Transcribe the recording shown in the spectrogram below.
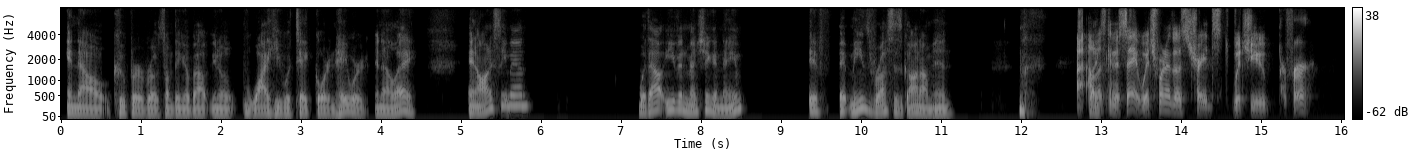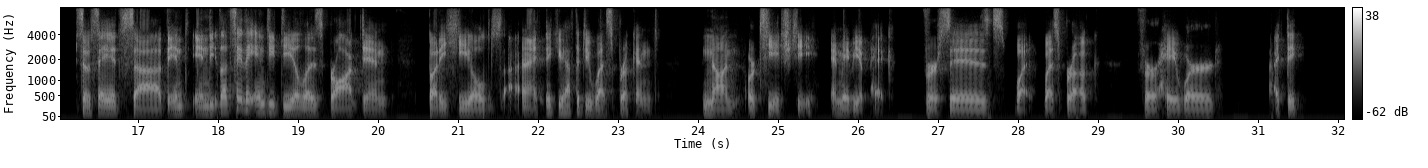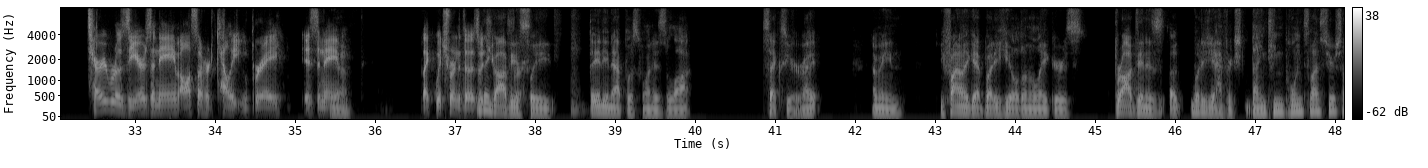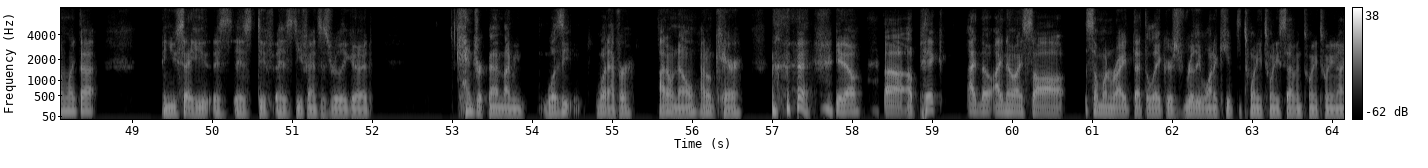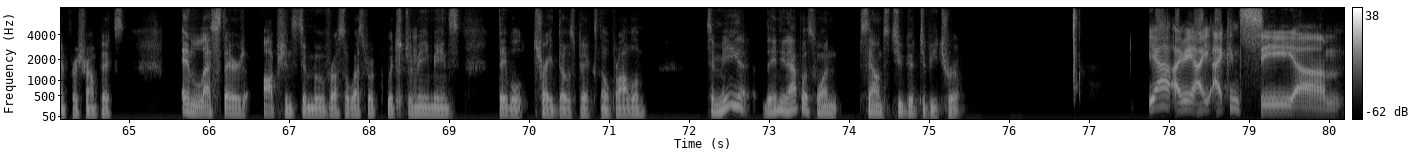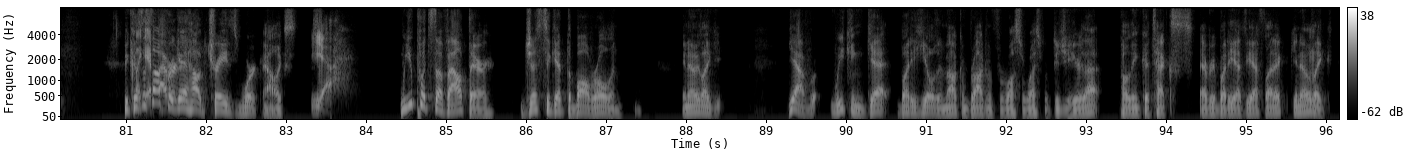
and now Cooper wrote something about you know why he would take Gordon Hayward in LA. And honestly, man, without even mentioning a name, if it means Russ is gone, I'm in. I, I was going to say, which one of those trades would you prefer? So, say it's uh, the in- Indy. Let's say the Indy deal is Brogdon, Buddy Hields, and I think you have to do Westbrook and none or THT and maybe a pick versus what Westbrook for Hayward. I think Terry Rozier is a name. I also heard Kelly Oubre is a name. Yeah. Like, which one of those I would think prefer? obviously the Indianapolis one is a lot sexier, right? I mean, you finally get Buddy Hield on the Lakers. Brogdon is uh what did you average? 19 points last year, or something like that. And you say he his his, def, his defense is really good. Kendrick, man, I mean, was he whatever? I don't know. I don't care. you know, uh, a pick. I know. I know. I saw someone write that the Lakers really want to keep the 2027, 2029 first round picks, unless there's options to move Russell Westbrook, which to Mhm. me means they will trade those picks, no problem. To me, the Indianapolis one sounds too good to be true. Yeah, I mean, I, I can see. Um, Because Like, let's not were forget how trades work, Alex. yeah, when you put stuff out there just to get the ball rolling, you know, like, yeah, we can get Buddy Hield and Malcolm Brogdon for Russell Westbrook. Did you hear that? Pelinka texts everybody at the Athletic, you know, Mhm. like,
